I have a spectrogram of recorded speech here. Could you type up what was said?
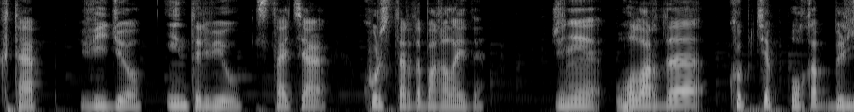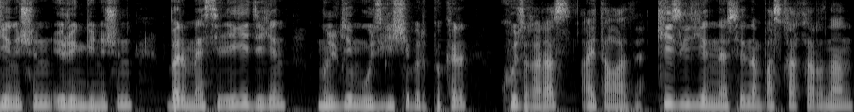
кітап видео интервью статья курстарды бағалайды. Және оларды көптеп оқып білген үшін үйренген үшін бір мәселеге деген мүлдем өзгеше бір пікір көзқарас айта алады. Кез келген нәрсені басқа қырынан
